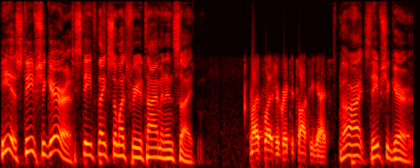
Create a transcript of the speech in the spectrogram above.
He is Steve Chaggaris. Steve, thanks so much for your time and insight. My pleasure. Great to talk to you guys. All right, Steve Chaggaris.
